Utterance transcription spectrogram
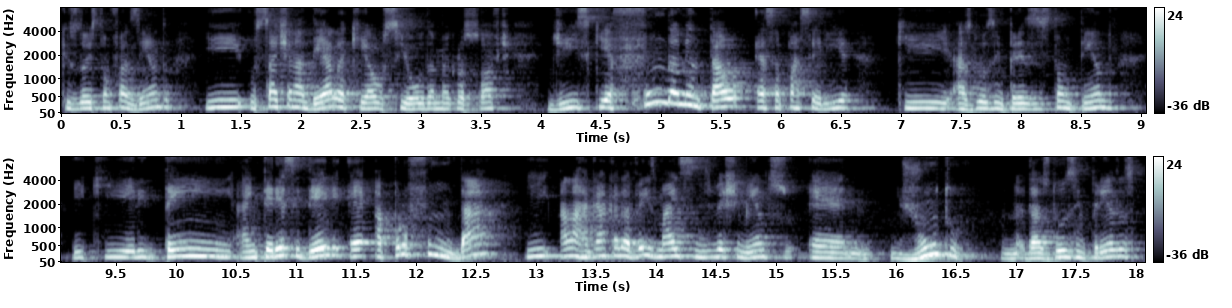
que os dois estão fazendo e o Satya Nadella, que é o CEO da Microsoft, diz que é fundamental essa parceria que as duas empresas estão tendo e que ele tem, a interesse dele é aprofundar e alargar cada vez mais esses investimentos é, junto das duas empresas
